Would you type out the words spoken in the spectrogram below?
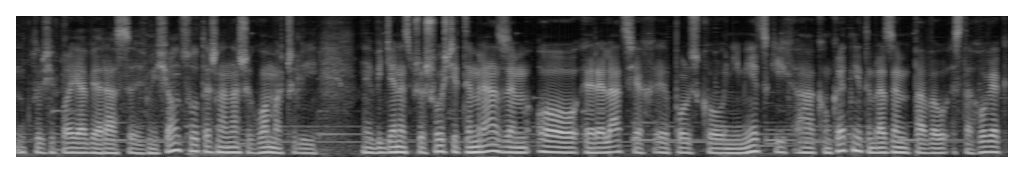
y, który się pojawia raz w miesiącu, też na naszych łamach, czyli Widziane z przeszłości, tym razem o relacjach polsko-niemieckich, a konkretnie tym razem Paweł Stachowiak,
